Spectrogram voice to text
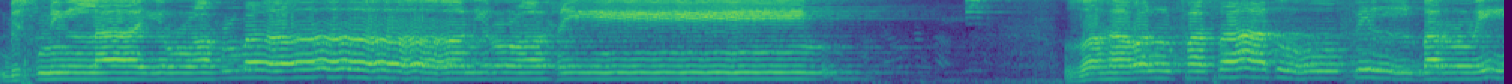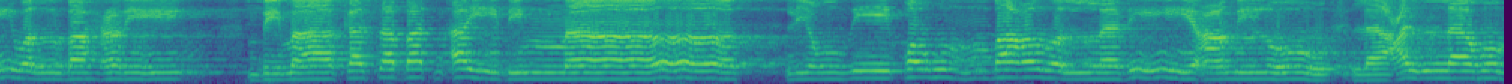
বিসমিল্লাহির রহমানির রহিম। ظهر الفساد في البر والبحر بما كسبت أيدي الناس ليذيقهم بعض الذي عملوا لعلهم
